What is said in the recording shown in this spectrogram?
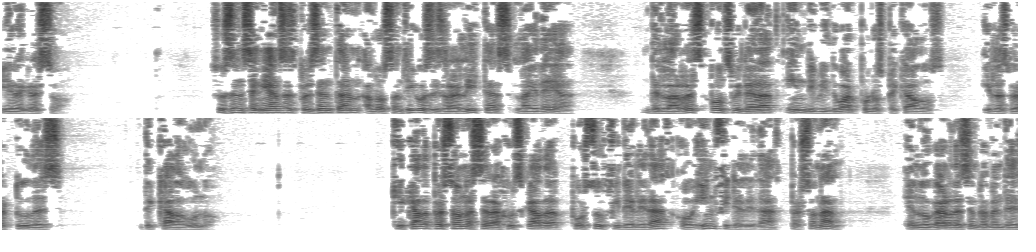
y regreso. Sus enseñanzas presentan a los antiguos israelitas la idea de la responsabilidad individual por los pecados y las virtudes de cada uno. Que cada persona será juzgada por su fidelidad o infidelidad personal, en lugar de simplemente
